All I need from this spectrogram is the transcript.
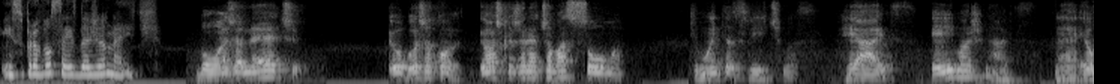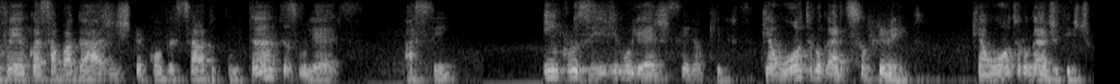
isso para vocês da Janete. Bom, a Janete, eu, eu, já, eu acho que a Janete é uma soma de muitas vítimas reais e imaginárias. Né? Eu venho com essa bagagem de ter conversado com tantas mulheres assim, inclusive mulheres de serial killers, que é um outro lugar de sofrimento, que é um outro lugar de vítima.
